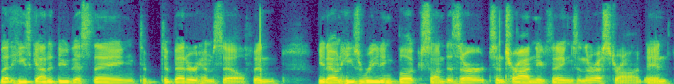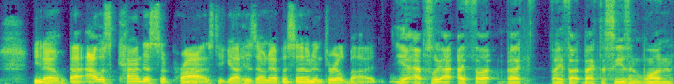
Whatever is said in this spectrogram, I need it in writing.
but he's got to do this thing to, to better himself. And, you know, and he's reading books on desserts and trying new things in the restaurant. And, you know, I, I was kind of surprised he got his own episode and thrilled by it. Yeah, absolutely. I, I thought back, I thought back to season one,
